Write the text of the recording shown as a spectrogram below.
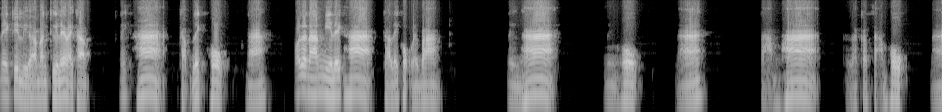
เลขที่เหลือมันคือเลขอะไรครับ เลขห้ากับเลขหกนะ เพราะฉะนั้นมีเลขห้ากับเลขหกอะไรบ้างหนึ่งห้าหนึ่งหกนะสามห้าแล้วก็สามหกนะ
